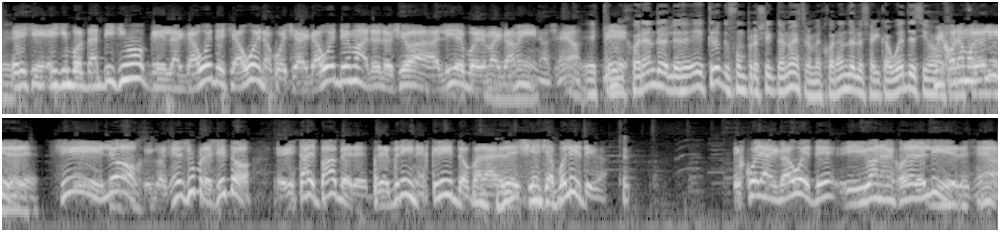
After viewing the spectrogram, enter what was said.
Es, es importantísimo que el alcahuete sea bueno, porque si el alcahuete es malo, lo lleva al líder por el mal camino, señor. Es que Mire, mejorando, los- eh, creo que fue un proyecto nuestro, mejorando los alcahuetes y mejoramos los líderes. Sí, lógico. Si en su proyecto eh, está el papel, el preprin escrito para de ciencia política. Sí. Escuela de alcahuete y van a mejorar los líderes, señor.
